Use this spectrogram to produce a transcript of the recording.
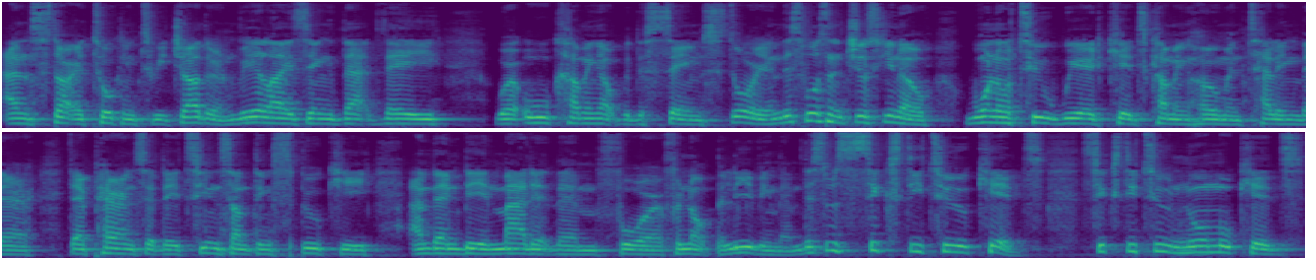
and started talking to each other and realizing that they were all coming up with the same story. And this wasn't just, you know, one or two weird kids coming home and telling their, their parents that they'd seen something spooky and then being mad at them for, for not believing them. This was 62 kids, 62 normal kids,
